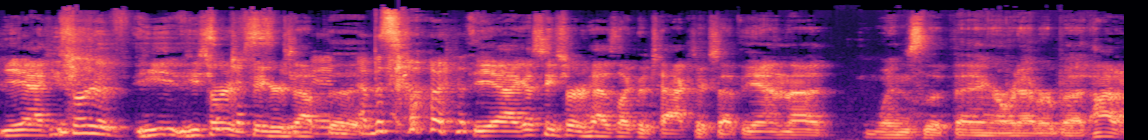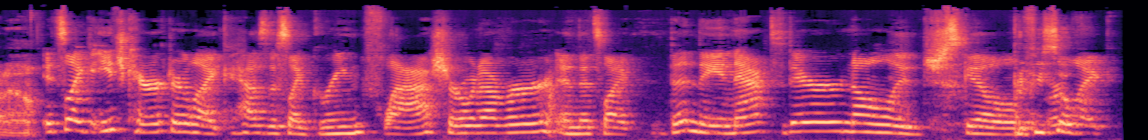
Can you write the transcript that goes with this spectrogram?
yeah, he sort of he he sort Such of figures out the episode. yeah. I guess he sort of has like the tactics at the end that wins the thing or whatever. But I don't know. It's like each character like has this like green flash or whatever, and it's like then they enact their knowledge skill. But if he's or so- like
